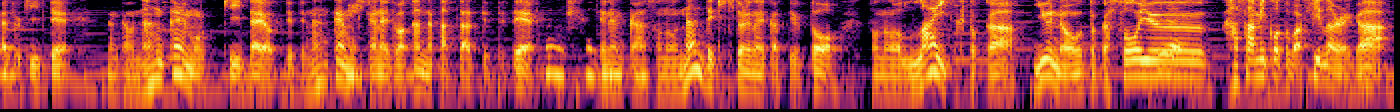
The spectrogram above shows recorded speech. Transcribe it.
やつを聞いて、なんか何回も聞いたよって言って、何回も聞かないと分かんなかったって言ってて、でなんかそのなんで聞き取れないかっていうとその「like」とか「you know」とかそういう挟み言葉フィラーが、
